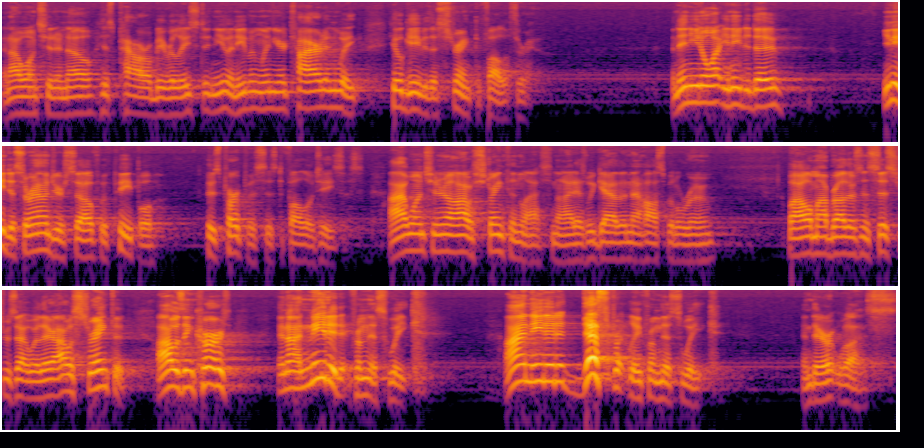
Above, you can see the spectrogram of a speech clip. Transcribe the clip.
And I want you to know his power will be released in you. And even when you're tired and weak, he'll give you the strength to follow through. And then you know what you need to do? You need to surround yourself with people whose purpose is to follow Jesus. I want you to know I was strengthened last night as we gathered in that hospital room by all my brothers and sisters that were there. I was strengthened, I was encouraged, and I needed it from this week. I needed it desperately from this week. And there it was.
